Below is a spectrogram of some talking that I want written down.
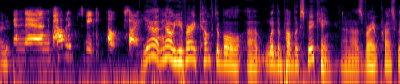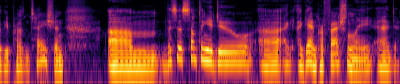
And, then public speaking. Oh, sorry. Yeah, no, you're very comfortable uh, with the public speaking, and I was very impressed with your presentation. Um, this is something you do uh, again professionally, and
